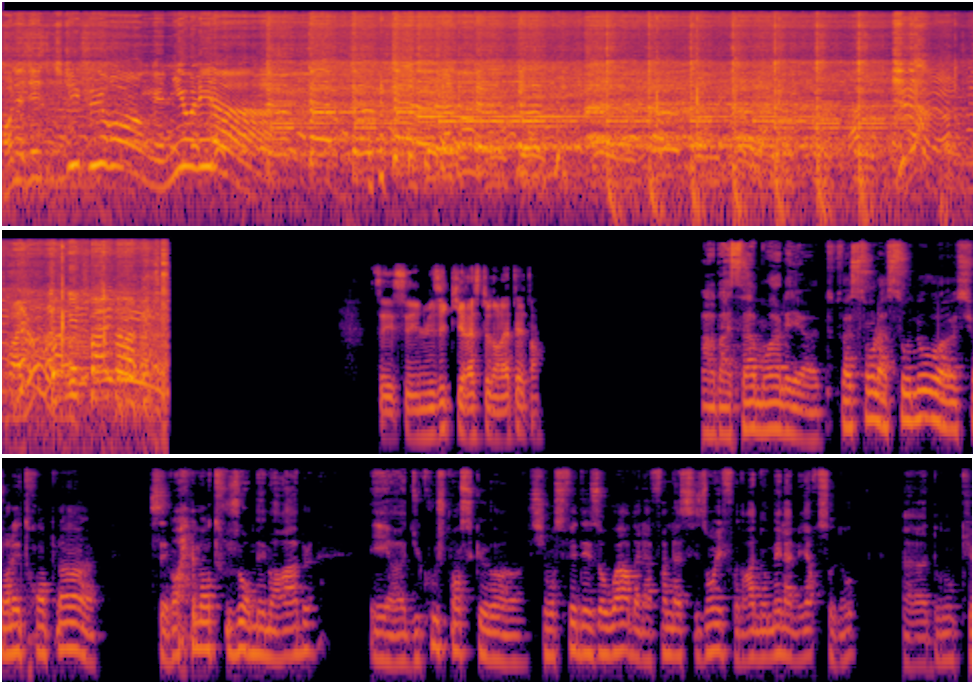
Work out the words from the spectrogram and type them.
Und es ist die Führung, New Leader! C'est, une musique qui reste dans la tête. hein. Ah bah ça, moi, les, euh, de toute façon, la sono euh, sur les tremplins, euh, c'est vraiment toujours mémorable. Et euh, du coup, je pense que si on se fait des awards à la fin de la saison, il faudra nommer la meilleure sono. Donc,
